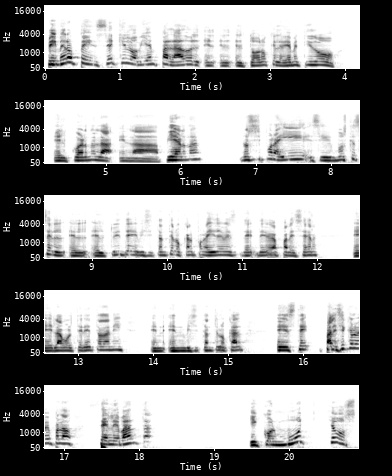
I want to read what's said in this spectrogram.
Primero pensé que lo había empalado el, el- el- el toro, que le había metido el cuerno en la, en la pierna. No sé si por ahí, si buscas el, el, el tuit de visitante local, por ahí debes- de- debe aparecer eh, la voltereta, Dani, en, visitante local. Este, parecía que lo había empalado. Se levanta y con muchos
